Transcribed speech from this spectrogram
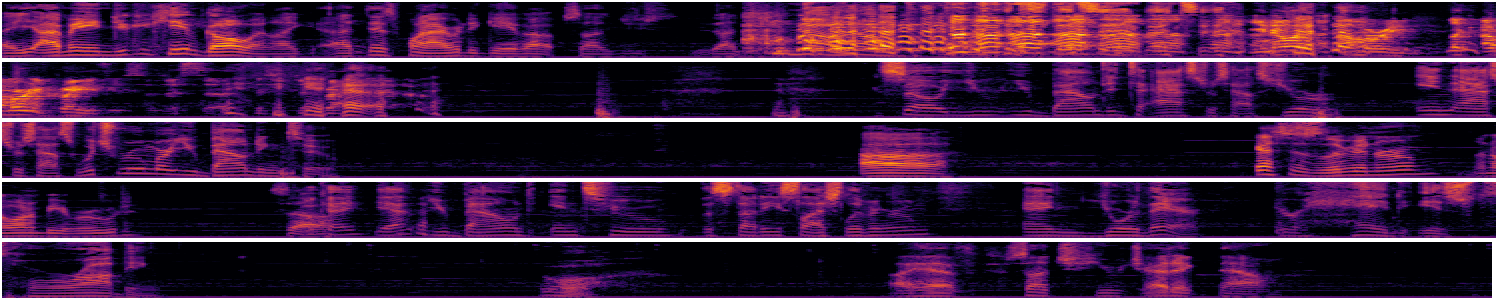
I I mean, you can keep going. Like at this point, I already gave up. So you. I just- No, no. That's, that's it. That's it. You know what? I'm already look. I'm already crazy. So just uh, just, just wrap Yeah. that up. So you you bounded to Astor's house. You're in Astor's house. Which room are you bounding to? Uh, I guess his living room. I don't want to be rude. So Okay, yeah. You bound into the study slash living room, and you're there. Your head is throbbing. Oh, I have such huge headache now.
